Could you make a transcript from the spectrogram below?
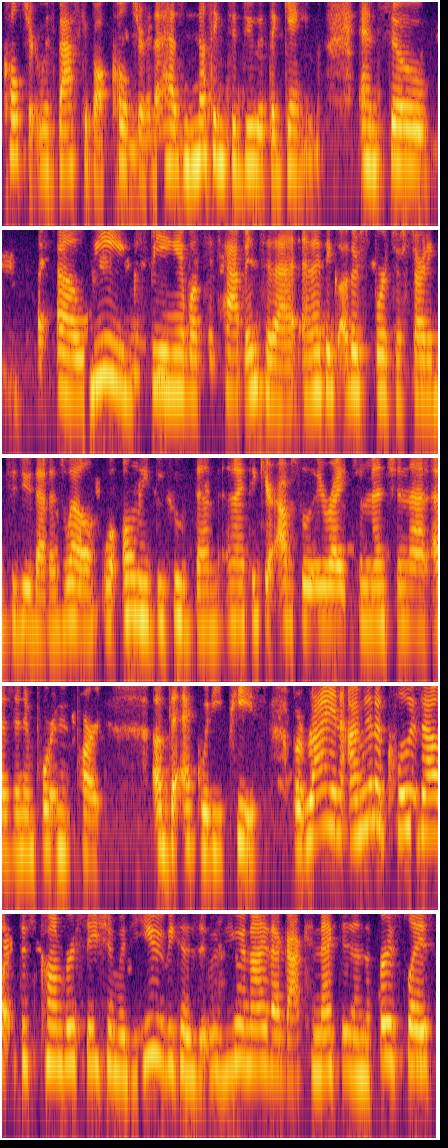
culture, with basketball culture that has nothing to do with the game. And so uh, leagues being able to tap into that, and I think other sports are starting to do that as well, will only behoove them. And I think you're absolutely right to mention that as an important part of the equity piece. But Ryan, I'm going to close out this conversation with you because it was you and I that got connected in the first place.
